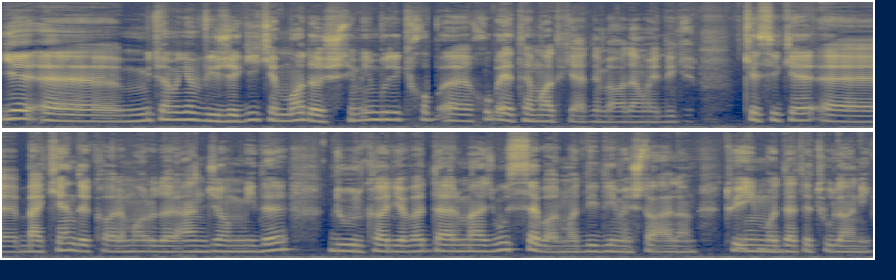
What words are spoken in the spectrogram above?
یه می‌تونم بگم ویژگی که ما داشتیم این بوده که خب خوب اعتماد کردیم به آدمای دیگه. کسی که بکند کار ما رو داره انجام میده دورکاریه و در مجموع سه بار ما دیدیمش تا الان توی این مدت طولانی.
